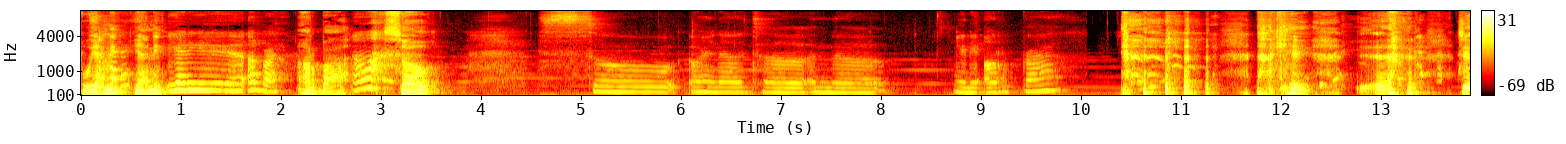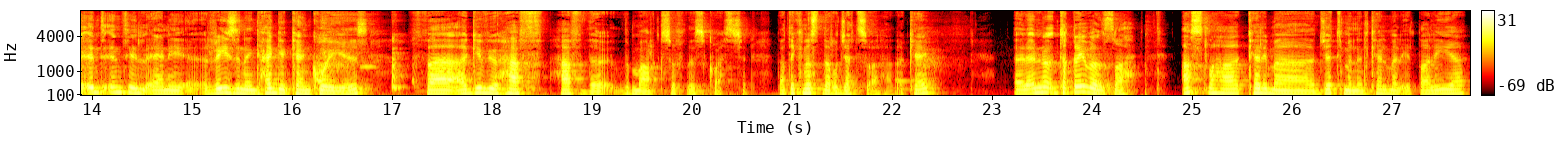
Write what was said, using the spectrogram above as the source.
ويعني؟ صحيح؟ يعني؟ يعني أربعة. أربعة. so so معناته أن يعني أربعة. okay أنت أنت يعني ال reasoning حقك كان كويس. ف I give you half half the the marks of this question. بعطيك نص درجات السؤال هذا okay لأنه تقريبا صح. أصلها كلمة جت من الكلمة الإيطالية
